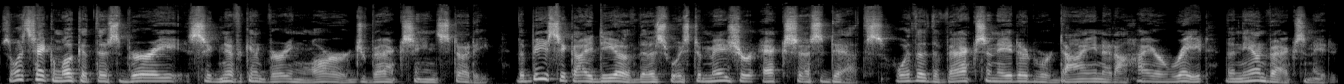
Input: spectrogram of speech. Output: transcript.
So let's take a look at this very significant, very large vaccine study. The basic idea of this was to measure excess deaths, whether the vaccinated were dying at a higher rate than the unvaccinated.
